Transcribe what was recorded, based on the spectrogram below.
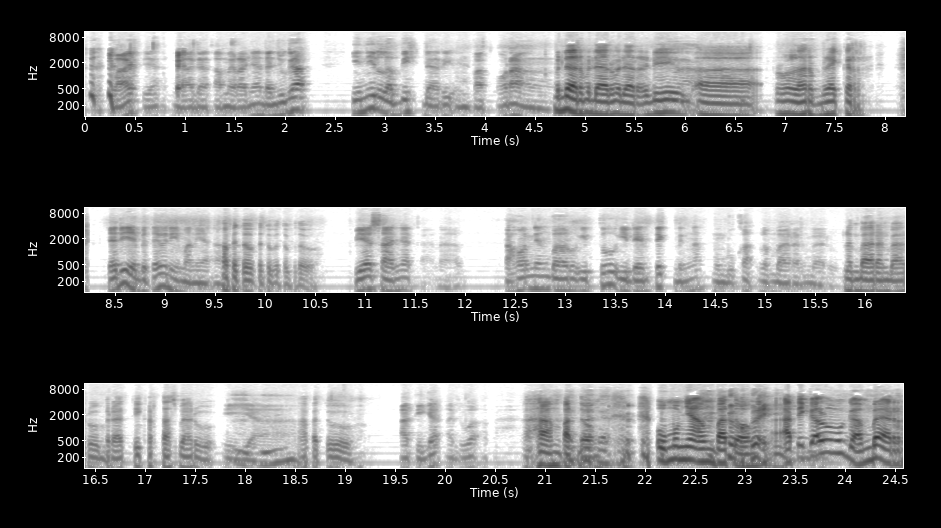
live ya nggak ada kameranya dan juga ini lebih dari empat orang. Benar benar benar. Ini eh, roller breaker. Jadi ya btw nih man ya Apa itu betul betul betul. biasanya karena tahun yang baru itu identik dengan membuka lembaran baru. Lembaran baru berarti kertas baru. Iya. Mhm. Apa tuh? A3, A2 apa? Ah, empat dong. Umumnya empat dong. Oh, iya. A3 lu mau gambar.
